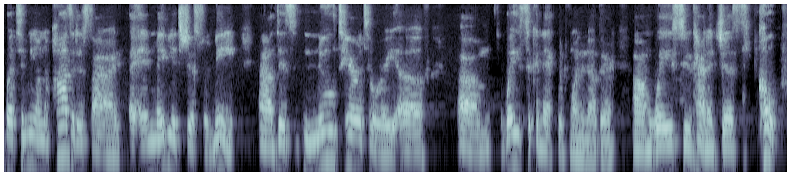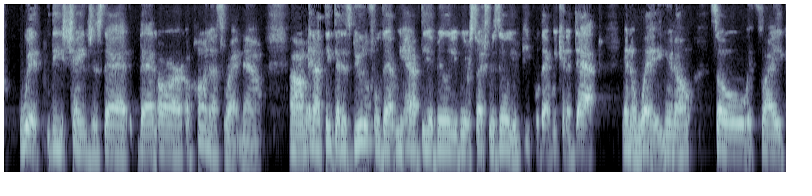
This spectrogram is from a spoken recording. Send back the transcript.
but to me, on the positive side, and maybe it's just for me, uh, this new territory of um, ways to connect with one another, um, ways to kind of just cope with these changes that that are upon us right now. Um, and I think that it's beautiful that we have the ability. We are such resilient people that we can adapt in a way, you know. So it's like,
